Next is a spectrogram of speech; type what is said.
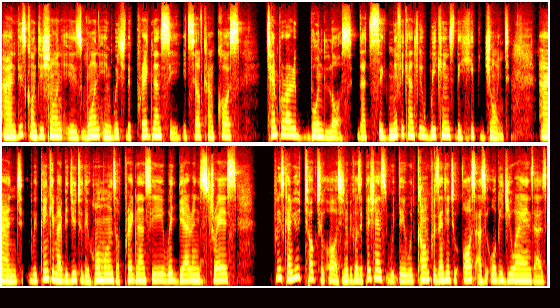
And this condition is one in which the pregnancy itself can cause temporary bone loss that significantly weakens the hip joint. And we think it might be due to the hormones of pregnancy, weight bearing, stress, please can you talk to us you know because the patients they would come presenting to us as the obgyns as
